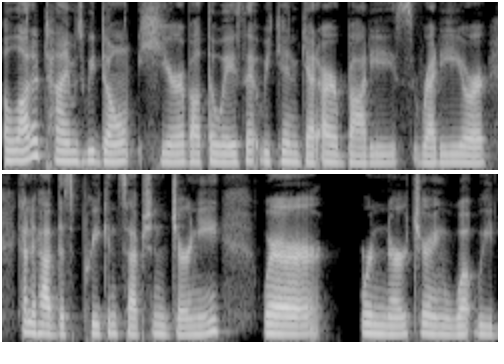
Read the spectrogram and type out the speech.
a lot of times we don't hear about the ways that we can get our bodies ready or kind of have this preconception journey where we're nurturing what we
